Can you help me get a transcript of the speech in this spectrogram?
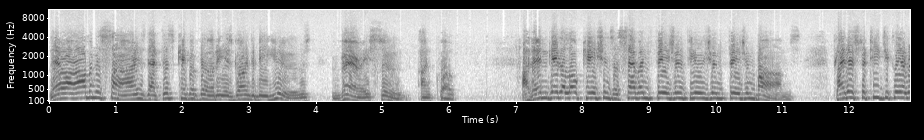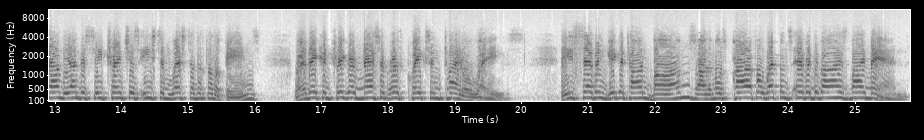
there are ominous signs that this capability is going to be used very soon." Unquote. I then gave the locations of seven fission, fusion, fission bombs planted strategically around the undersea trenches east and west of the Philippines, where they can trigger massive earthquakes and tidal waves. These seven gigaton bombs are the most powerful weapons ever devised by man,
